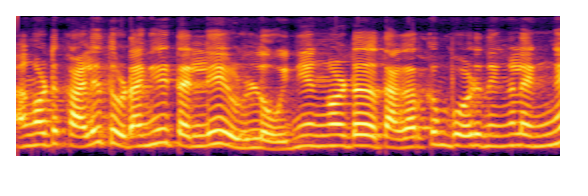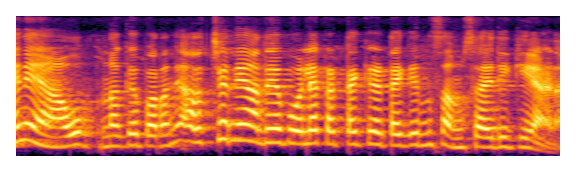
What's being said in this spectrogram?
അങ്ങോട്ട് കളി തുടങ്ങിയിട്ടല്ലേ ഉള്ളൂ. ഇനി അങ്ങോട്ട് തകർക്കുമ്പോൾ നിങ്ങൾ എങ്ങനെയാവും? എന്നൊക്കെ പറഞ്ഞ് അർച്ചനെ അതേപോലെ കട്ടയ്ക്ക് കട്ടയ്ക്ക് എന്ന് സംസാരിക്കുകയാണ്.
